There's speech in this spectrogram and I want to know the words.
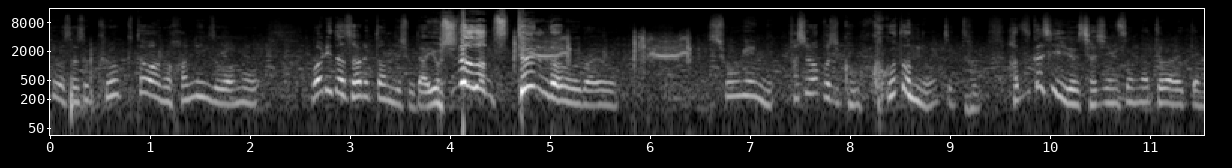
では早速クロックタワーの犯人像はもう割り出されたんでしょう。だ吉田だっつってんだろうがよ。証言にパシャパシャこここ撮んの？ちょっと恥ずかしいよ写真そんな撮られても。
